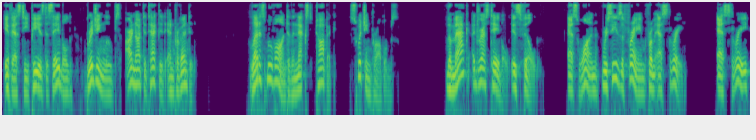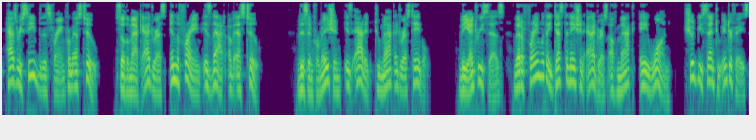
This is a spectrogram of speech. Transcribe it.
If STP is disabled, bridging loops are not detected and prevented. Let us move on to the next topic, switching problems. The MAC address table is filled. S1 receives a frame from S3. S3 has received this frame from S2, so the MAC address in the frame is that of S2. This information is added to MAC address table. The entry says that a frame with a destination address of MAC A1 should be sent to interface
